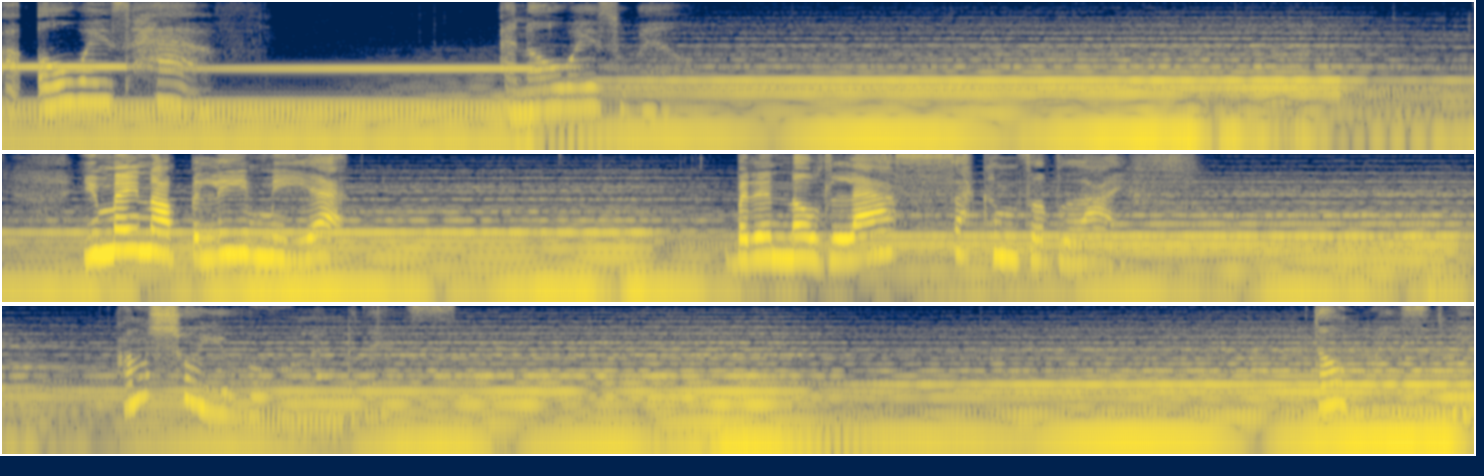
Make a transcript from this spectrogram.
I always have and always will. You may not believe me yet, but in those last seconds of life, I'm sure you will remember this. Don't waste me.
